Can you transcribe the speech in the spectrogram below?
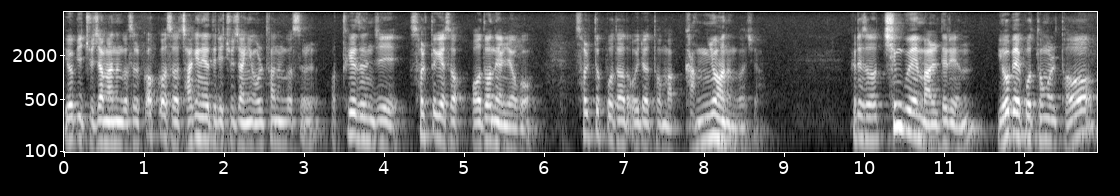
욥이 주장하는 것을 꺾어서 자기네들이 주장이 옳다는 것을 어떻게든지 설득해서 얻어내려고 설득보다 오히려 더 막 강요하는 거죠. 그래서 친구의 말들은 욥의 고통을 더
